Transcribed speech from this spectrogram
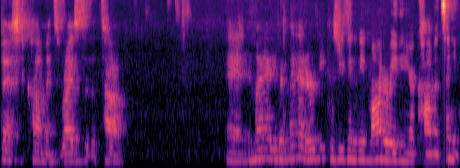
best comments rise to the top. And it might not even matter because you're going to be moderating your comments anyway.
